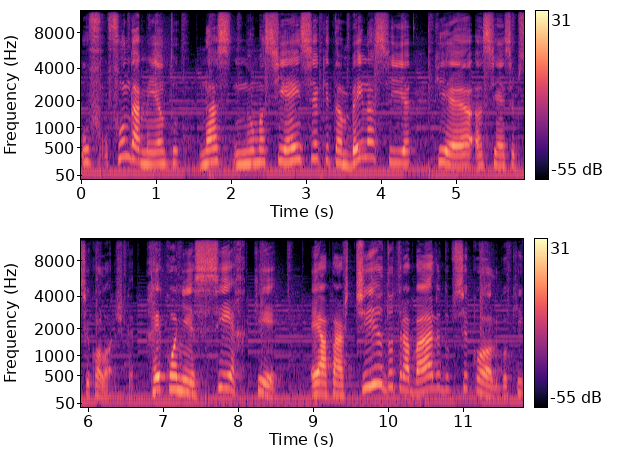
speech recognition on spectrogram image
o, fundamento nas, numa ciência que também nascia, que é a ciência psicológica. Reconhecer que é a partir do trabalho do psicólogo que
